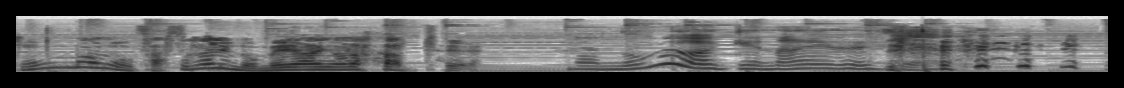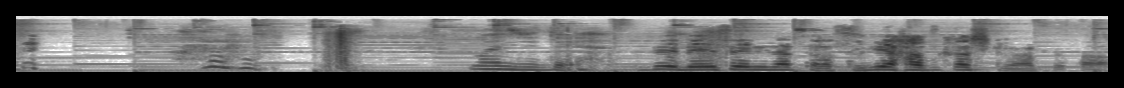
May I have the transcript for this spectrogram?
こんなもんさすがに飲めやんよなって。いや、飲むわけないですよ。マジで。で、冷静になったらすげえ恥ずかしくなってさ、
